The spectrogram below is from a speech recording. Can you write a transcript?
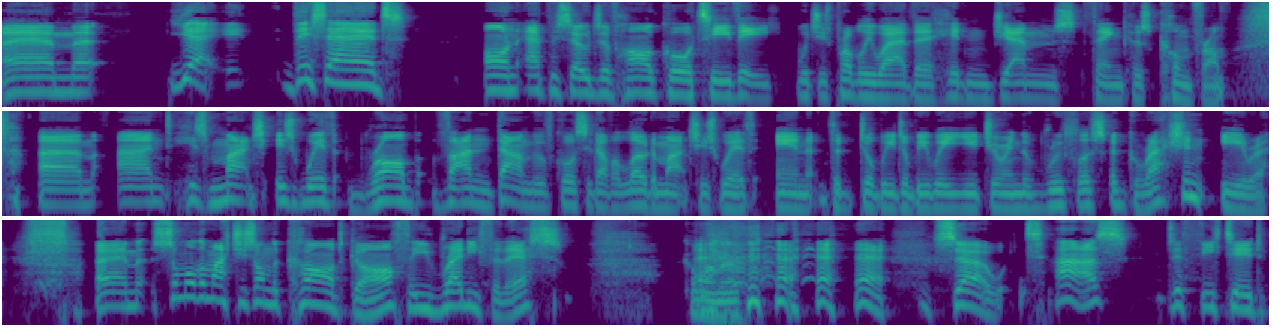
Um, yeah, it, this aired on episodes of Hardcore TV, which is probably where the Hidden Gems thing has come from. Um, and his match is with Rob Van Dam, who, of course, he'd have a load of matches with in the WWE during the Ruthless Aggression era. Um, some other matches on the card, Garth. Are you ready for this? Come on, then. so, Taz defeated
